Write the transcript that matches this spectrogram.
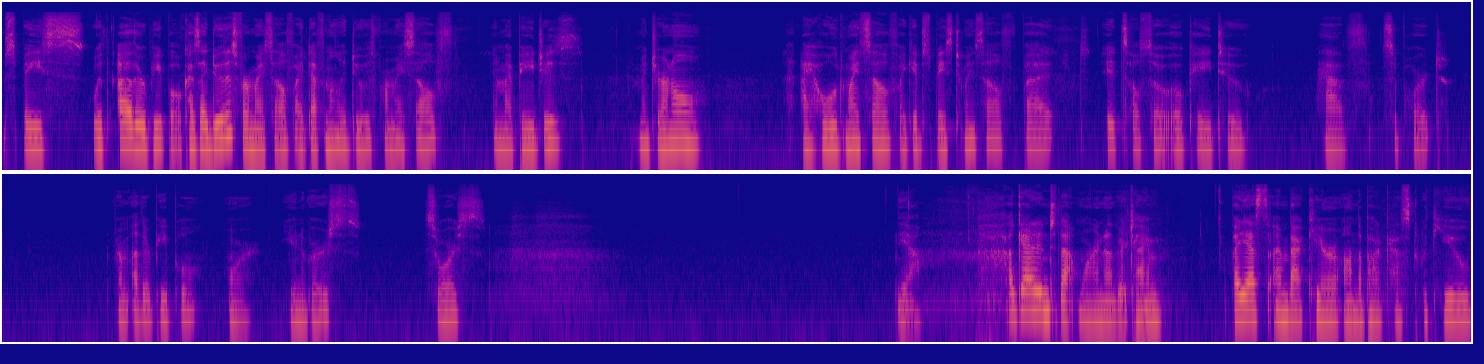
space with other people because I do this for myself. I definitely do this for myself in my pages, in my journal. I hold myself, I give space to myself, but it's also okay to have support from other people or universe, source. Yeah. I'll get into that more another time. But yes, I'm back here on the podcast with you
